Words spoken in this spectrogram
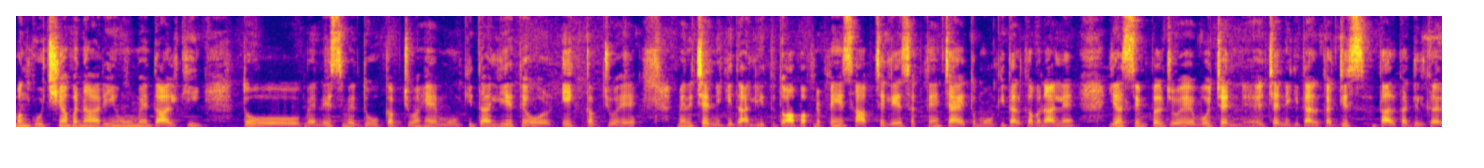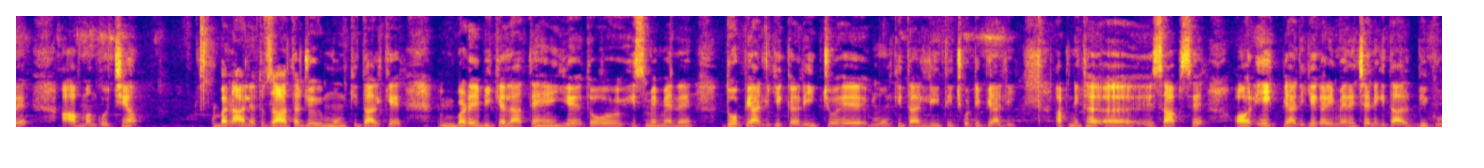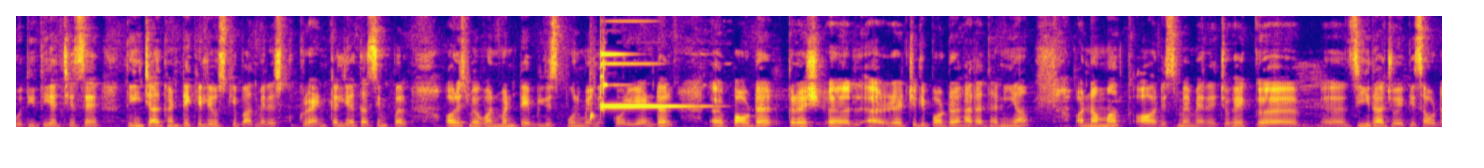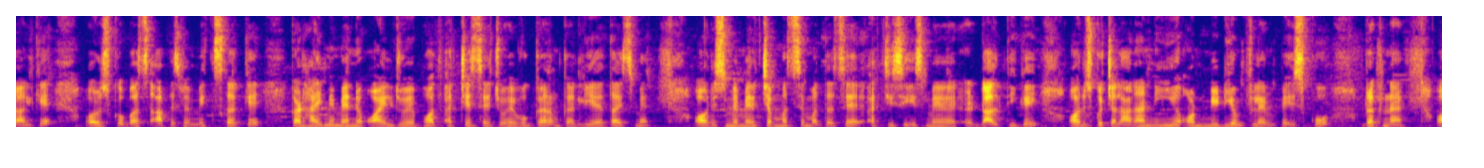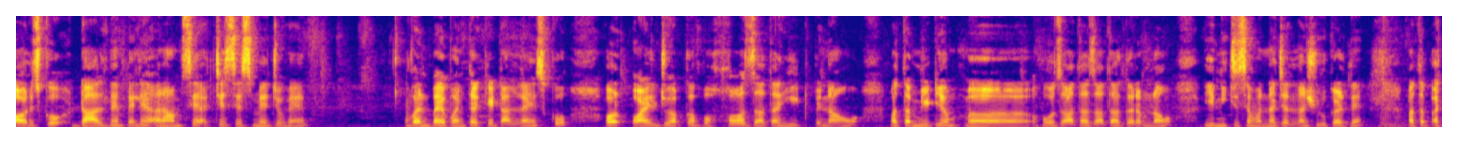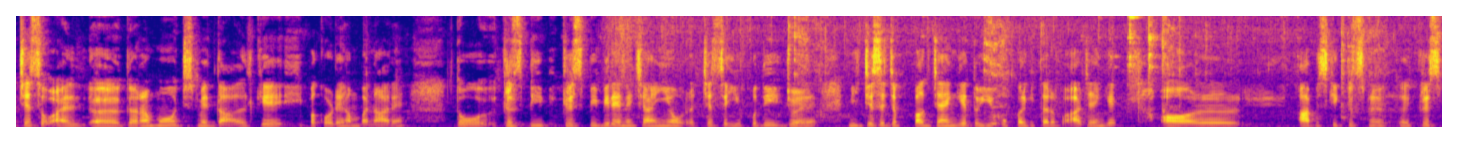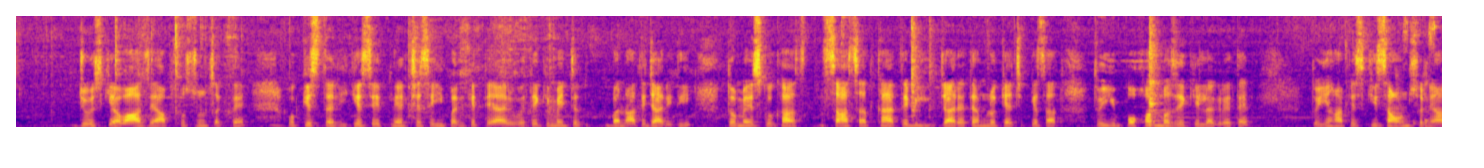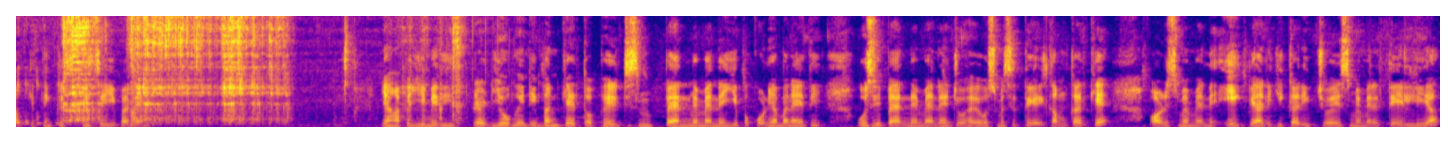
मंगूछियाँ बना रही हूँ मैं दाल की। तो मैंने इसमें दो कप जो है मूंग की दाल लिए थे और एक कप जो है मैंने चने की दाल लिए थे। तो आप अपने अपने हिसाब से ले सकते हैं, चाहे तो मूँग की दाल का बना लें या सिंपल जो है वो चने चने की दाल का जिस दाल का दिल करे आप मंगूछियाँ बना लें। तो ज़्यादातर जो मूंग की दाल के बड़े भी कहलाते हैं ये तो इसमें मैंने दो प्याली के करीब जो है मूंग की दाल ली थी, छोटी प्याली अपने घर हिसाब से, और एक प्याली के करीब मैंने चने की दाल भिगो दी थी अच्छे से तीन चार घंटे के लिए। उसके बाद मैंने इसको ग्राइंड कर लिया था सिंपल, और इसमें वन वन टेबल स्पून मैंने coriander powder, crush red chilli powder, हरा धनिया और नमक, और इसमें मैंने जो है ज़ीरा जो है पिसा वो डाल के, और उसको बस आप इसमें मिक्स करके कढ़ाई में ऑयल जो है बहुत अच्छे से जो है वो गर्म कर लिया था इसमें और इसमें मैंने चम्मच से मदद से अच्छी सी इसमें डालती गई और इसको चलाना नहीं है और मीडियम फ्लेम पे इसको रखना है। और इसको डाल दें पहले आराम से अच्छे से इसमें जो है वन बाय वन करके डालना है इसको और ऑयल जो आपका बहुत ज़्यादा हीट पे ना हो मतलब मीडियम हो ज़्यादा ज़्यादा गर्म ना हो, ये नीचे से वरना जलना शुरू कर दें। मतलब अच्छे से ऑयल गर्म हो, जिसमें दाल के पकोड़े हम बना रहे हैं तो क्रिस्पी क्रिस्पी भी रहने चाहिए और अच्छे से ये खुद ही जो है, नीचे से जब पक जाएँगे तो ये ऊपर की तरफ़ आ जाएँगे और आप इसकी क्रिस्प क्रिस्प जो इसकी आवाज़ है, आप उसको सुन सकते हैं। वो किस तरीके से इतने अच्छे से ही बन के तैयार हुए थे कि मैं जब बनाते जा रही थी तो मैं इसको खा साथ साथ खाते भी जा रहे थे हम लोग कैचअप के साथ। तो ये बहुत मज़े के लग रहे थे। तो यहाँ पे इसकी साउंड सुने आप कितनी क्रिस्पी से ही बने। यहाँ पे ये मेरी रेडी हो गई थी बन के तो फिर जिस पैन में मैंने ये पकौड़ियाँ बनाई थी, उसी पैन में मैंने जो है उसमें से तेल कम करके और इसमें मैंने एक प्याली के करीब जो है इसमें मैंने तेल लिया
